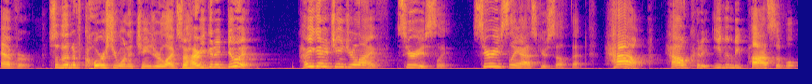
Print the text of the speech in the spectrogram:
ever. So then, of course, you want to change your life. So, how are you going to do it? How are you going to change your life? Seriously. Seriously ask yourself that. How? How could it even be possible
